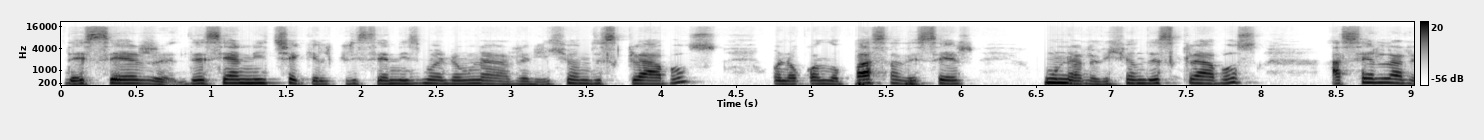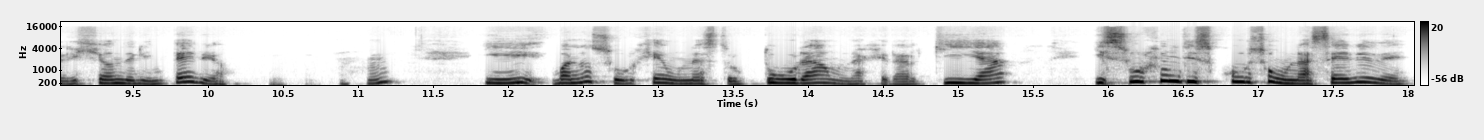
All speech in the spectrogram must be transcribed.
de ser, decía Nietzsche que el cristianismo era una religión de esclavos, bueno, cuando pasa de ser una religión de esclavos a ser la religión del imperio. Y bueno, surge una estructura, una jerarquía, y surge un discurso, una serie de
